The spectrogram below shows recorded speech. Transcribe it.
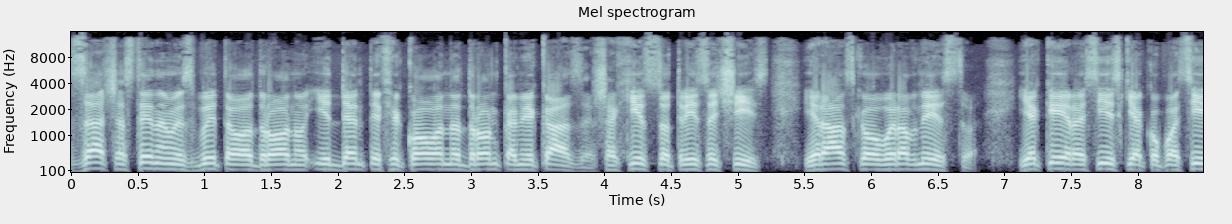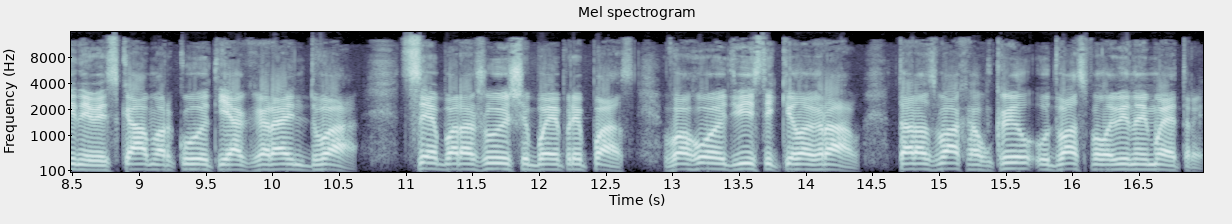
За частинами збитого дрону ідентифіковано дрон Камікадзе Шахід 136 іранського виробництва, який російські окупаційні війська маркують як Герань-2. Це баражуючий боєприпас вагою 200 кг та розмахом крил у 2,5 метри.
